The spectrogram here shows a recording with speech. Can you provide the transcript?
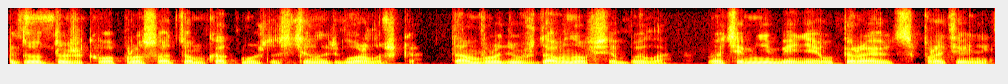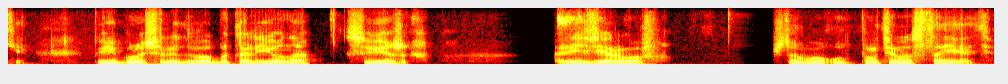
Это вот тоже к вопросу о том, как можно стянуть горлышко. Там вроде уж давно все было. Но, тем не менее, упираются противники. Перебросили два батальона свежих резервов, чтобы противостоять.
